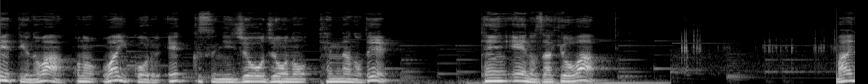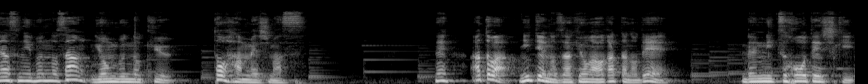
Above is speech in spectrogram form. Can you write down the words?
A っていうのは、この y イコール x2 乗上の点なので、点 A の座標は、マイナス2分の3、4分の9と判明します。ね。あとは2点の座標が分かったので、連立方程式、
